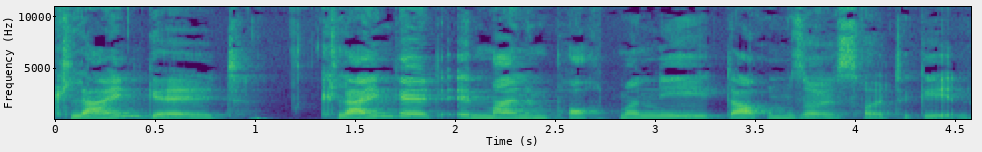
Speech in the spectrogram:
Kleingeld. Kleingeld in meinem Portemonnaie. Darum soll es heute gehen.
